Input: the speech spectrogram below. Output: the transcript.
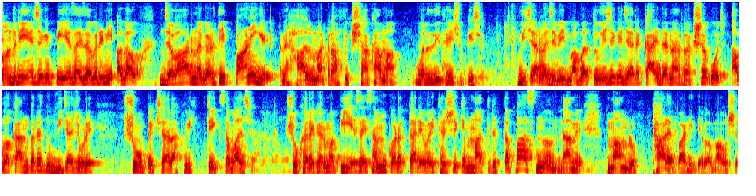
નોંધનીય છે કે પીએસઆઈ ઝવેરીની અગાઉ જવાહરનગરથી પાણીગેટ અને હાલમાં ટ્રાફિક શાખામાં બદલી થઈ ચૂકી છે. વિચારવા જેવી બાબત તો એ છે કે જ્યારે કાયદાના રક્ષકો જ આવા કામ કરે તો બીજા જોડે શું અપેક્ષા રાખવી? તે એક સવાલ છે. શું ખરેખરમાં પીએસઆઈ સામે કડક કાર્યવાહી થશે કે માત્ર તપાસનો નામે મામલો ઠાળે પાડી દેવામાં આવશે?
